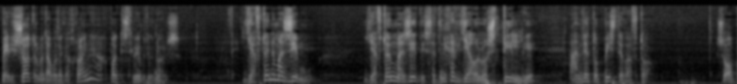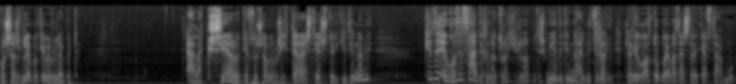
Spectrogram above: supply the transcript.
περισσότερο μετά από 10 χρόνια από τη στιγμή που την γνώρισα. Γι' αυτό είναι μαζί μου. Γι' αυτό είμαι μαζί της. Θα την είχα διαολοστείλει αν δεν το πίστευα αυτό. Όπως σας βλέπω και με βλέπετε. Αλλά ξέρω ότι αυτός ο άνθρωπος έχει τεράστια εσωτερική δύναμη και δε, εγώ δεν θα άντεχα να τρώω χιλόπιτε μία με την άλλη. Δηλαδή, εγώ αυτό που έπαθα στα 17 μου.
